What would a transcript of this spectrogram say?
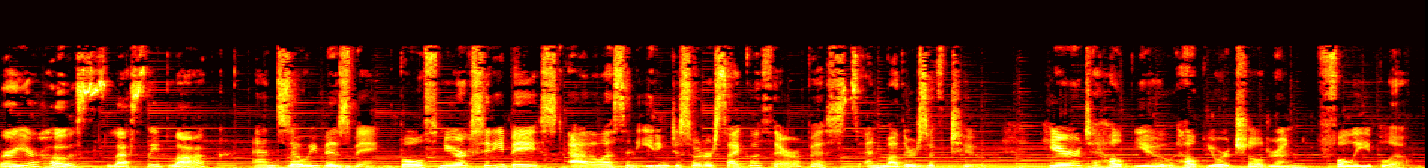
We're your hosts, Leslie Bloch and Zoe Bisbing, both New York City based adolescent eating disorder psychotherapists and mothers of two, here to help you help your children fully bloom.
